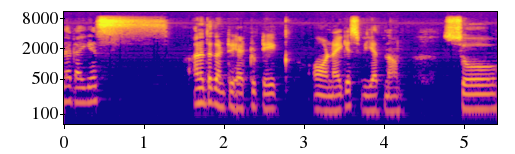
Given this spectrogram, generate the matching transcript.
that, I guess another country had to take on. I guess Vietnam. So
